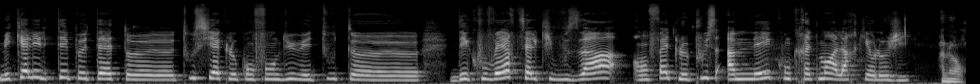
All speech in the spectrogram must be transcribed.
mais quelle était peut-être, euh, tout siècle confondu et toute euh, découverte, celle qui vous a en fait le plus amené concrètement à l'archéologie? Alors,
